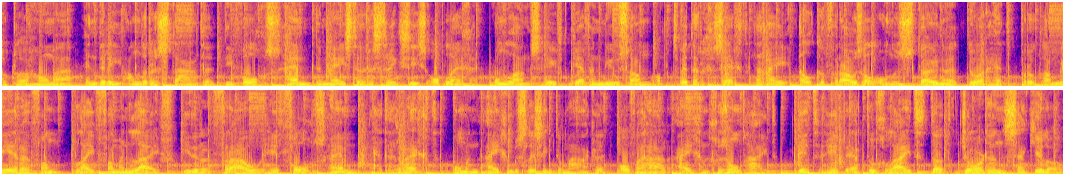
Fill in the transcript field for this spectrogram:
Oklahoma en drie andere staten die volgens hem de meeste restricties opleggen. Onlangs heeft Gavin Newsom op Twitter gezegd dat hij elke vrouw zal ondersteunen door het proclameren van blijf van mijn lijf. Iedere vrouw heeft volgens hem het recht om een eigen beslissing te maken over haar eigen gezondheid. Dit heeft ertoe geleid dat Jordan Seculo,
